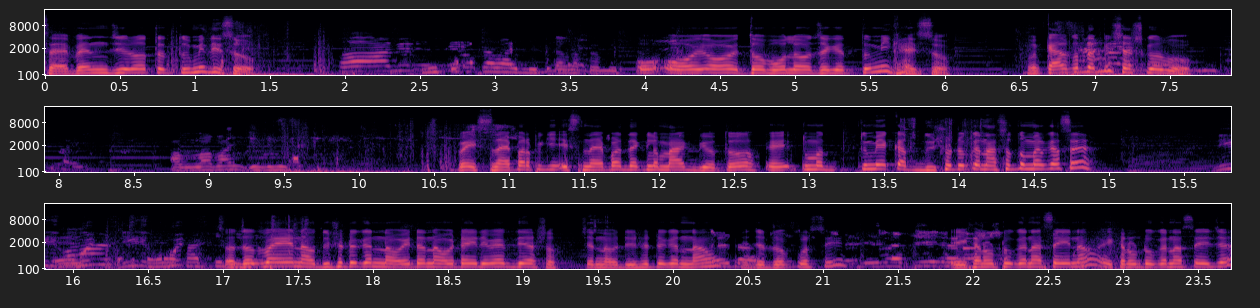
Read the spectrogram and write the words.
সেভেন জিরোতে তুমি দিছো? ওই ওই তো বলে হচ্ছে কি তুমি খাইছো। কার কথা বিশ্বাস করব? আল্লাহ ভাই ভাই স্নাইপার স্নাইপার দেখলে মার্ক দিও তো। এই তোমার তুমি একটা দুশো টোকেন আছে তোমার কাছে? সজ্জাদ ভাই নাও দুশো টোকেন নাও এটা নাও রিভাইভ দিয়ে আসো। নাও দুশো টোকেন নাও এই যে ড্রপ করছি। এইখানেও টোকেন আছে এই নাও এখানেও টোকেন আছে এই যে।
